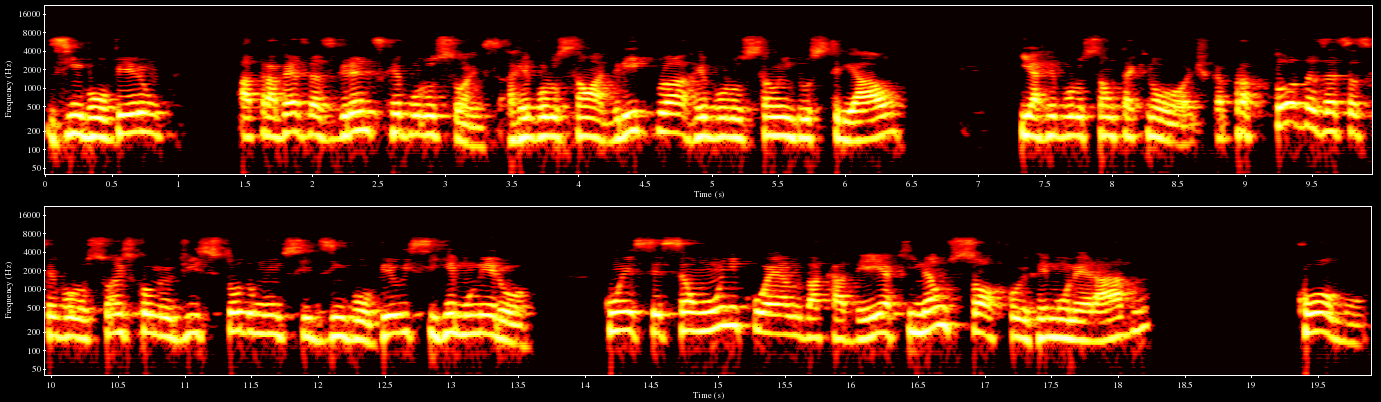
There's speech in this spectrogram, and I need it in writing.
desenvolveram através das grandes revoluções a revolução agrícola, a revolução industrial e a revolução tecnológica. Para todas essas revoluções, como eu disse, todo mundo se desenvolveu e se remunerou, com exceção único elo da cadeia que não só foi remunerado, como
